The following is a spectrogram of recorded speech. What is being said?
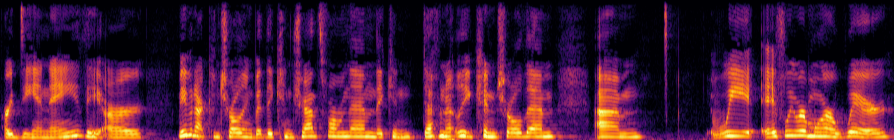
our DNA. They are maybe not controlling, but they can transform them. They can definitely control them. Um, we, if we were more aware,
